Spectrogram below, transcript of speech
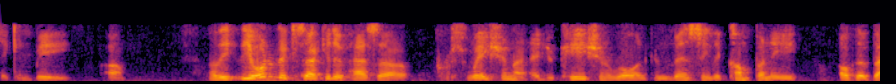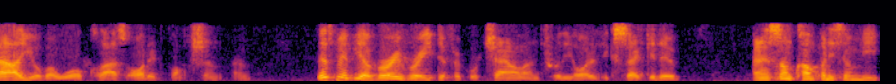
they can be. Um, now, the the audit executive has a persuasion and education role in convincing the company of the value of a world-class audit function. And this may be a very, very difficult challenge for the audit executive, and in some companies it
